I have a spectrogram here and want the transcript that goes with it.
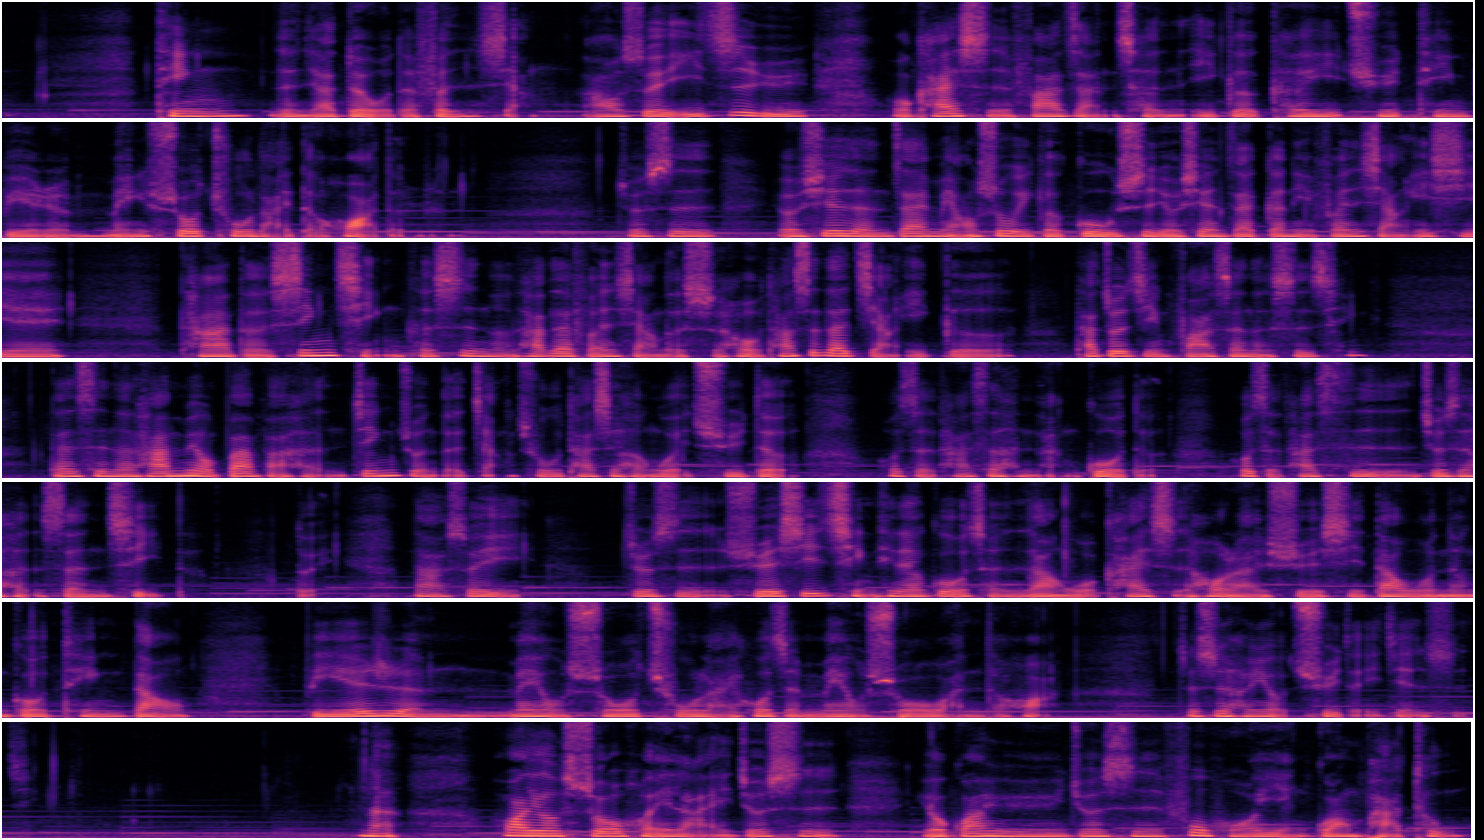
听人家对我的分享，然后所以以至于我开始发展成一个可以去听别人没说出来的话的人。就是有些人在描述一个故事，有些人在跟你分享一些他的心情，可是呢，他在分享的时候，他是在讲一个他最近发生的事情。但是呢，他没有办法很精准的讲出他是很委屈的，或者他是很难过的，或者他是就是很生气的，对。那所以就是学习倾听的过程，让我开始后来学习到我能够听到别人没有说出来或者没有说完的话，这是很有趣的一件事情。那话又说回来，就是有关于就是复活眼光 Part Two。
